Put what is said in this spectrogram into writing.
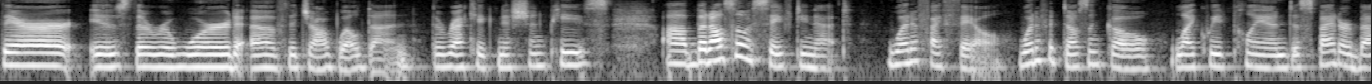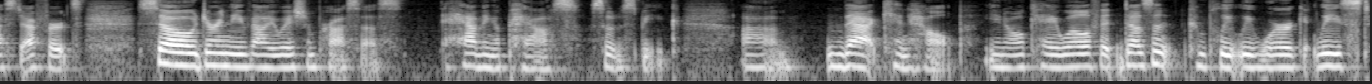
there is the reward of the job well done, the recognition piece, uh, but also a safety net. What if I fail? What if it doesn't go like we'd planned despite our best efforts? So during the evaluation process, having a pass, so to speak. Um, that can help. You know, okay, well, if it doesn't completely work, at least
